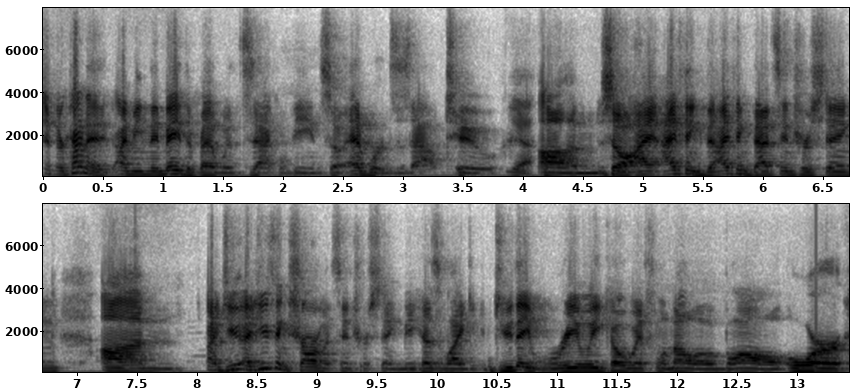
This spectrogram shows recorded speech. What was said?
and they're kind of. I mean, they made their bed with Zach LaVine, so Edwards is out too. Yeah. Um, so I, I think that I think that's interesting. Um, I do I do think Charlotte's interesting because like, do they really go with Lamelo Ball, or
